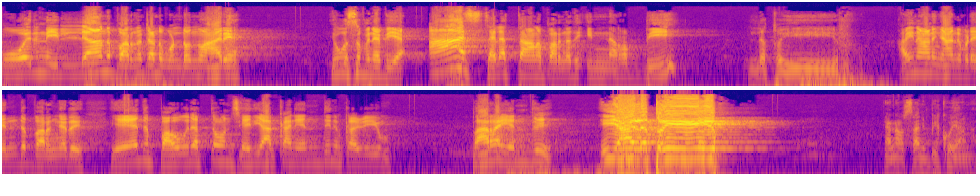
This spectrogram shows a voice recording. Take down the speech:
പോരുന്നില്ല എന്ന് പറഞ്ഞിട്ടാണ് കൊണ്ടുവന്നു ആരെ? യൂസഫ് നബിയെ. ആ സ്ഥലത്താണ് പറഞ്ഞത് ഇന്ന റബ്ബി ഞാൻ ഇവിടെ എന്ത് പറഞ്ഞത്? ഏത് പൗരത്വം ശരിയാക്കാൻ എന്തിനു കഴിയും? പറ എന്ത്? ലത്തീഫ് ഞാൻ അവസാനിപ്പിക്കുകയാണ്.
